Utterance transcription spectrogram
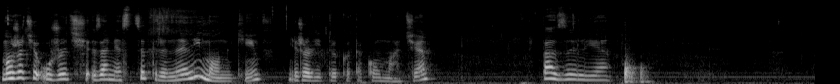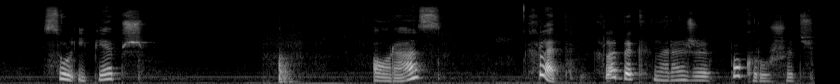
Możecie użyć zamiast cytryny limonki, jeżeli tylko taką macie. Bazylię, sól i pieprz oraz chleb. Chlebek należy pokruszyć.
